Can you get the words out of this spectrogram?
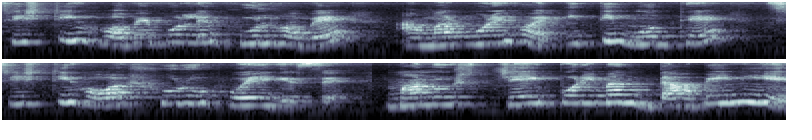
সৃষ্টি হবে বললে ভুল হবে। আমার মনে হয় ইতিমধ্যে সৃষ্টি হওয়া শুরু হয়ে গেছে। মানুষ যেই পরিমাণ দাবি নিয়ে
